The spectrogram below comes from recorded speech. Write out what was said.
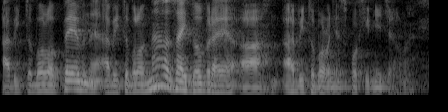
aby to bolo pevné, aby to bolo naozaj dobré a aby to bolo nespochybniteľné.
